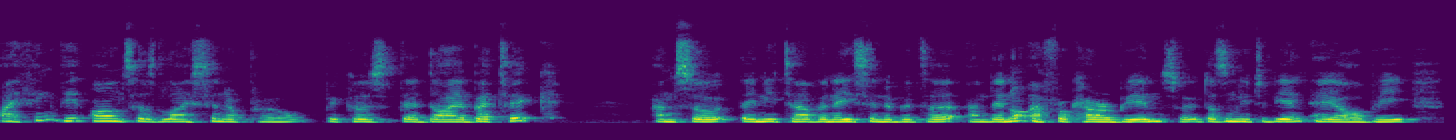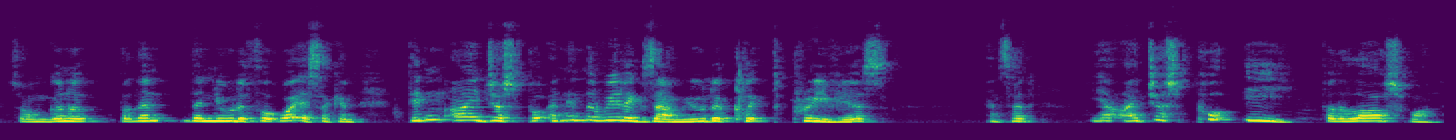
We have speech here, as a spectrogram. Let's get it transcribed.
I think the answer is lisinopril because they're diabetic and so they need to have an ACE inhibitor and they're not Afro-Caribbean, so it doesn't need to be an ARB. So I'm gonna, but then then you would have thought, wait a second, didn't I just put, and in the real exam you would have clicked previous and said, Yeah, I just put E for the last one.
